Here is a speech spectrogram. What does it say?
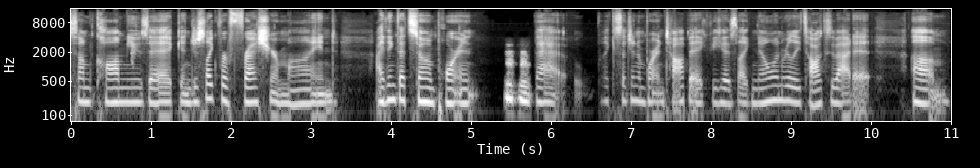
some calm music and just like refresh your mind. I think that's so important hmm that like such an important topic because like no one really talks about it. Um,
